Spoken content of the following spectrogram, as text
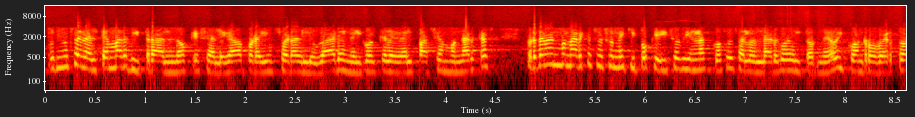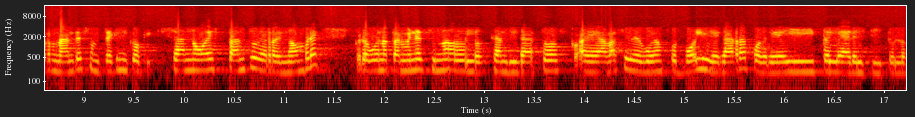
pues no sé, en el tema arbitral, ¿no? Que se alegaba por ahí fuera del lugar en el gol que le da el pase a Monarcas. Pero también Monarcas es un equipo que hizo bien las cosas a lo largo del torneo y con Roberto Hernández, un técnico que quizá no es tanto de renombre, pero bueno, también es uno de los candidatos eh, a base de buen fútbol y de garra, podría ahí pelear el título.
